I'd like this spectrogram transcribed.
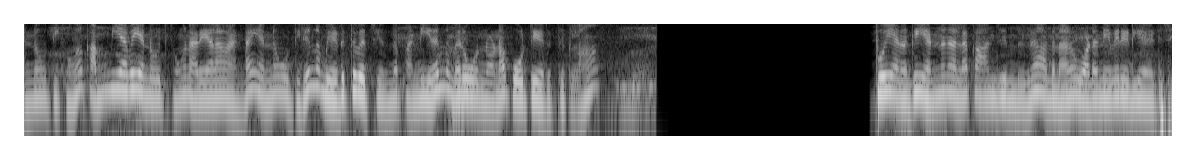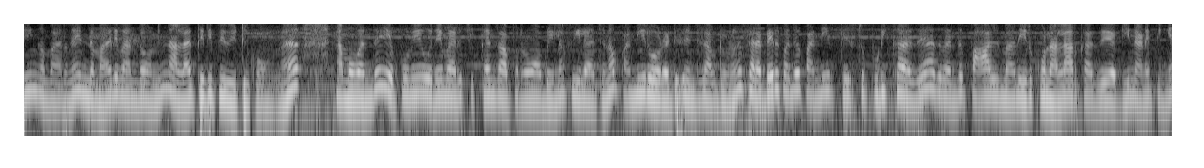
எண்ணெய் ஊற்றிக்கோங்க கம்மியாகவே எண்ணெய் ஊற்றிக்கோங்க நிறையாலாம் வேண்டாம். எண்ணெய் ஊற்றிட்டு நம்ம எடுத்து வச்சுருந்த பன்னீரை இந்த மாதிரி ஒன்று ஒன்றா போட்டு எடுத்துக்கலாம். போய் எனக்கு எண்ணெய் நல்லா காஞ்சிருந்தது அதனால் உடனேவே ரெடி ஆகிடுச்சு இங்கே பாருங்கள் இந்த மாதிரி வந்த உடனே நல்லா திருப்பி விட்டுக்கோங்க. நம்ம வந்து எப்போவுமே ஒரே மாதிரி சிக்கன் சாப்பிட்றோம் அப்படிலாம் ஃபீல் ஆச்சுன்னா பன்னீர் ஒரு வாட்டி செஞ்சு சாப்பிடுவாங்க சில பேருக்கு வந்து பன்னீர் டேஸ்ட்டு பிடிக்காது அது வந்து பால் மாதிரி இருக்கும் நல்லா இருக்காது அப்படின்னு நினைப்பீங்க.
